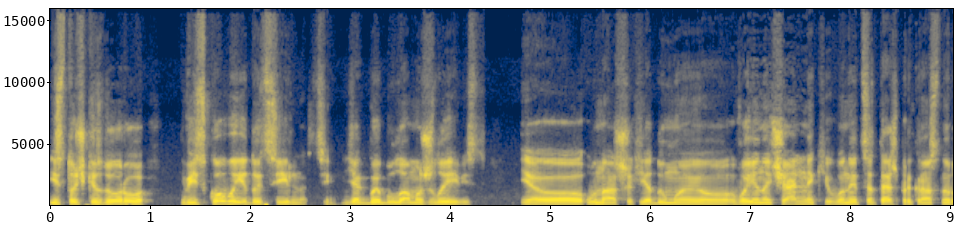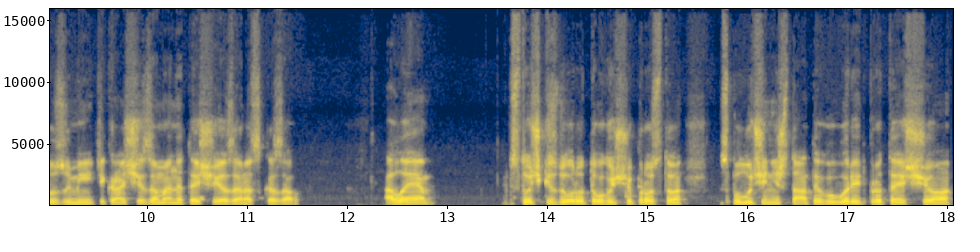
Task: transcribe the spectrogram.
І з точки зору військової доцільності, якби була можливість е, у наших, я думаю, воєначальників, вони це теж прекрасно розуміють і краще за мене те, що я зараз сказав. Але з точки зору того, що просто Сполучені Штати говорять про те, що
